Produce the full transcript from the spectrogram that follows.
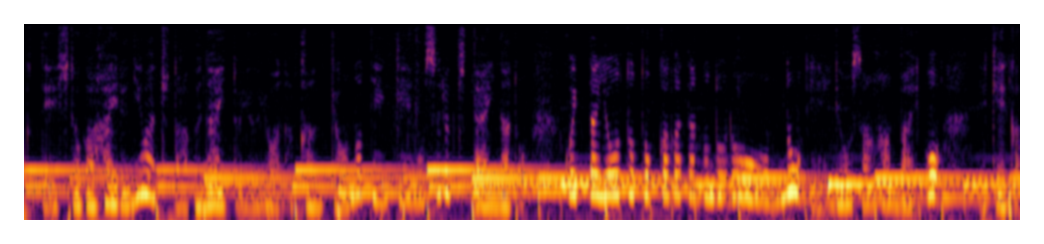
くて人が入るにはちょっと危ないというような環境の点検をする機体などこういった用途特化型のドローンの、えー、量産販売を、え、計画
